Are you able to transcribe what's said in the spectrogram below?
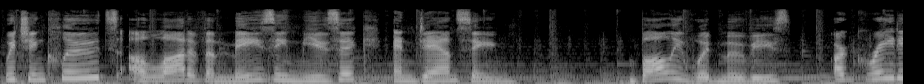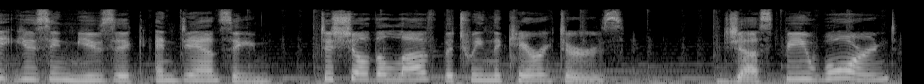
which includes a lot of amazing music and dancing. Bollywood movies are great at using music and dancing to show the love between the characters. Just be warned,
